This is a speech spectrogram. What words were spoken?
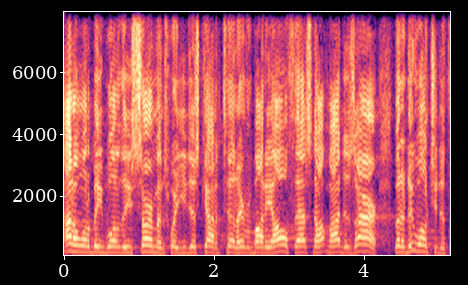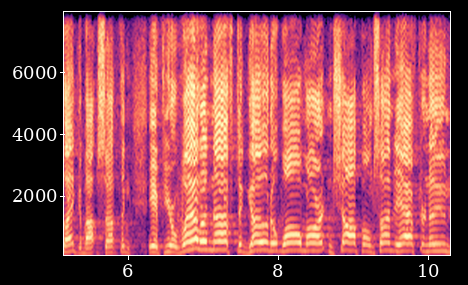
I don't want to be one of these sermons where you just kind of tell everybody off. That's not my desire. But I do want you to think about something. If you're well enough to go to Walmart and shop on Sunday afternoon,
